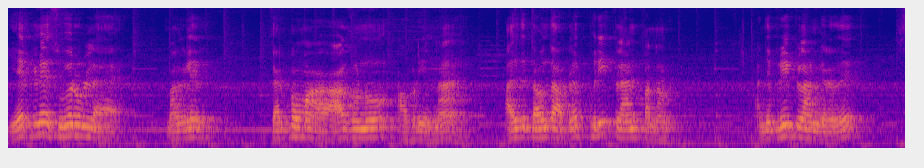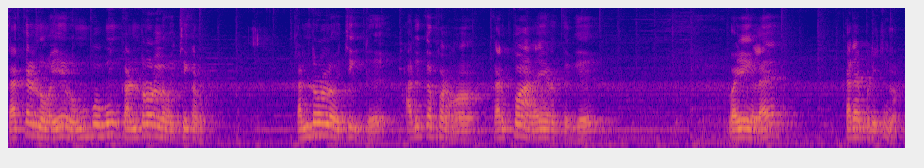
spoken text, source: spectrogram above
ஏற்கனவே சுகர் உள்ள மகளிர் கர்ப்பமாக ஆகணும் அப்படின்னா அதுக்கு தகுந்தாப்பில் ப்ரீ பிளான் பண்ணணும். அந்த ப்ரீ பிளான்ங்கிறது சர்க்கரை நோயை ரொம்பவும் கண்ட்ரோலில் வச்சுக்கணும். கண்ட்ரோலில் வச்சுக்கிட்டு அதுக்கப்புறம் கர்ப்பம் அடையிறதுக்கு வழிகளை கடைப்பிடிக்கணும்.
